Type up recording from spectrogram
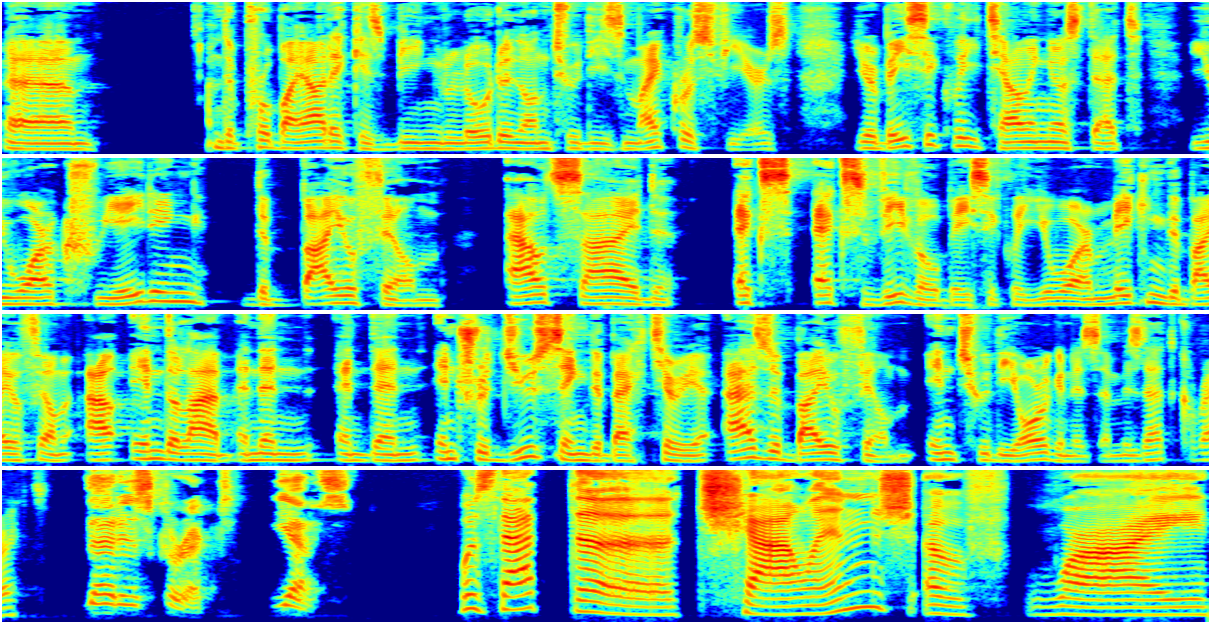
um, the probiotic is being loaded onto these microspheres, you're basically telling us that you are creating the biofilm outside ex ex vivo basically. You are making the biofilm out in the lab and then and then introducing the bacteria as a biofilm into the organism. Is that correct? That is correct. Yes. Was that the challenge of why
